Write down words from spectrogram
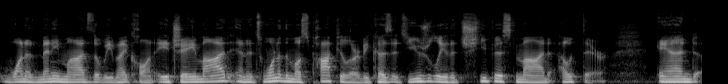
one of many mods that we might call an HA mod, and it's one of the most popular because it's usually the cheapest mod out there. And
